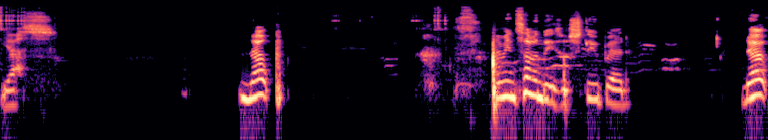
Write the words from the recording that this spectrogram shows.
Yes. Nope. I mean, some of these are stupid. Nope.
